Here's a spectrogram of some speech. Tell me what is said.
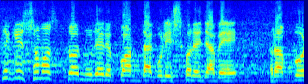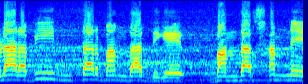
থেকে সমস্ত নূরের পর্দাগুলি সরে যাবে। রব্বুল তার বান্দার দিকে, বান্দার সামনে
